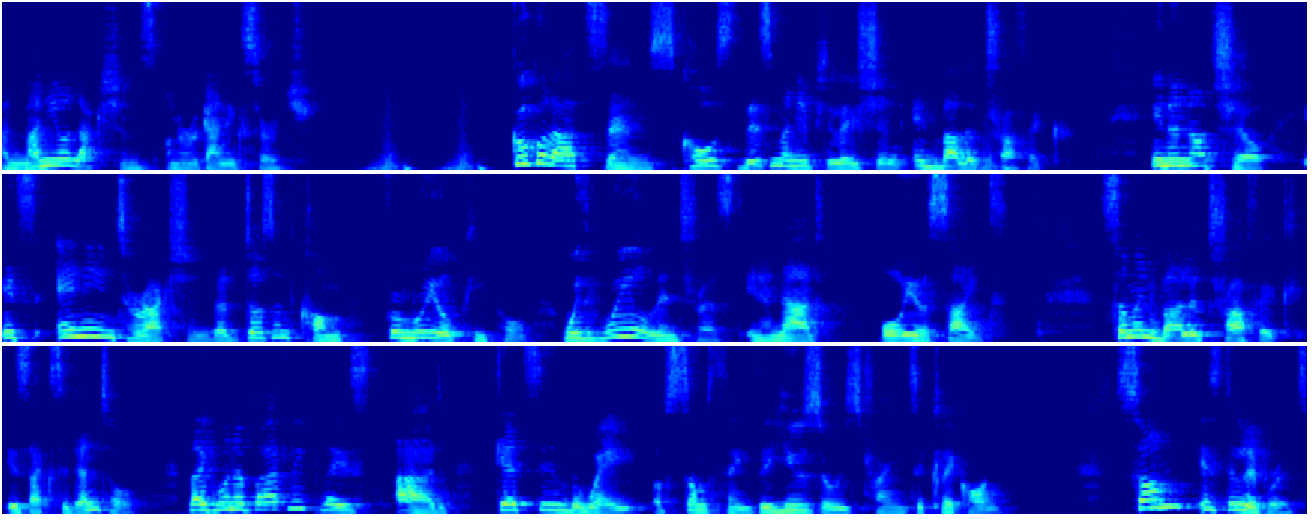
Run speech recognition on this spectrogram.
and manual actions on organic search. Google AdSense calls this manipulation invalid traffic. In a nutshell, it's any interaction that doesn't come from real people with real interest in an ad or your site. Some invalid traffic is accidental, like when a badly placed ad gets in the way of something the user is trying to click on. Some is deliberate,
